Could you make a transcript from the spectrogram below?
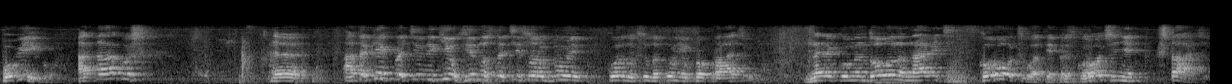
По віку, а також Е, А таких працівників згідно статті 42 Кодексу законів про працю не рекомендовано навіть скорочувати при скороченні штатів.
